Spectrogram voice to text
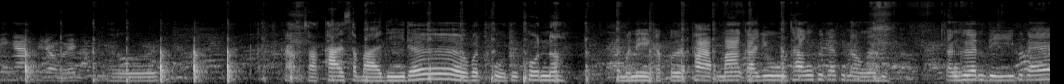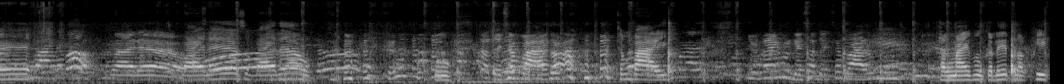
มีงานพี่น้องเลยเออกับจากทายสบายดีเด้อวัดผู้ทุกคนเนาะ มันนี่ก็เปิดภาพมากะอยู่ทั้งพี่ได้พี่น้องเลยพี่ทั้งเฮือนดีพี่ได้สบายแล้วสบายแล้วสบายแล้วโอ้ถ้าจะสบายเนาะสบายอยู่ในคุณเดี๋ยวถ้าจะสบายแล้วมึงทางในเพุ่งกระเด็ดมักพริก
